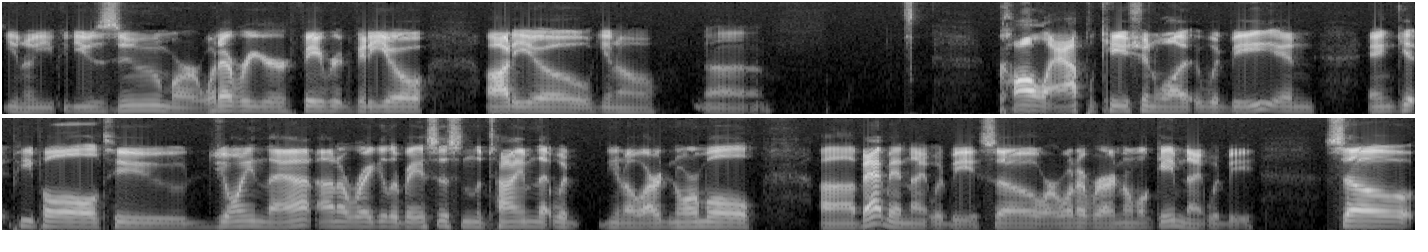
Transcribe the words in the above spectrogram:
you know, you could use Zoom or whatever your favorite video, audio, you know. Uh, call application what would be and and get people to join that on a regular basis in the time that would you know our normal uh, Batman night would be so or whatever our normal game night would be. So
